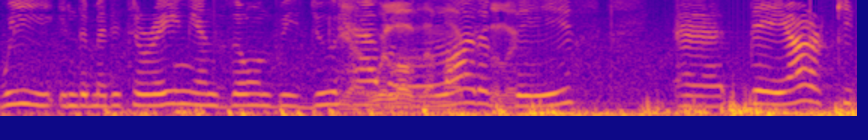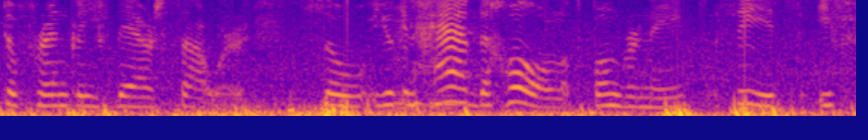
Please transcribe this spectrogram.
we in the mediterranean zone we do Yeah, have we a them, lot of these uh, they are keto friendly if they are sour so you can have the whole of pomegranate seeds if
